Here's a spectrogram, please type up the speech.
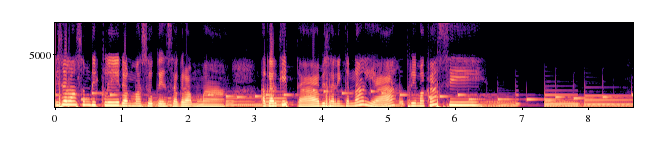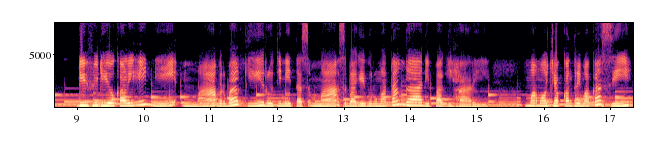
Bisa langsung diklik dan masuk ke Instagram emak. Agar kita bisa link kenal ya. Terima kasih. Di video kali ini, emak berbagi rutinitas emak sebagai berumah tangga di pagi hari. Emak mau ucapkan terima kasih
